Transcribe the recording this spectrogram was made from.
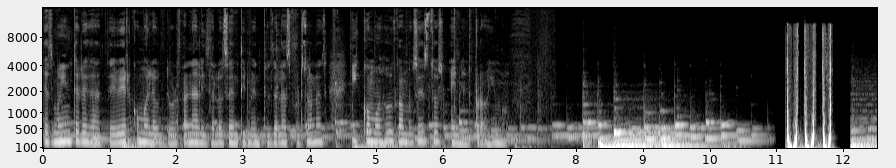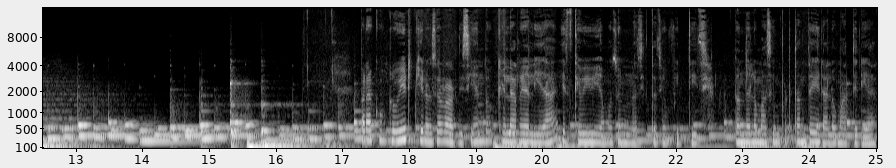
Es muy interesante ver cómo el autor analiza los sentimientos de las personas y cómo juzgamos estos en el prójimo. Quiero cerrar diciendo que la realidad es que vivíamos en una situación ficticia, donde lo más importante era lo material,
